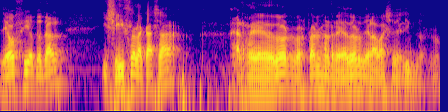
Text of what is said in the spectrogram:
de ocio total, y se hizo la casa alrededor, los planos alrededor de la base del indoor. ¿no?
